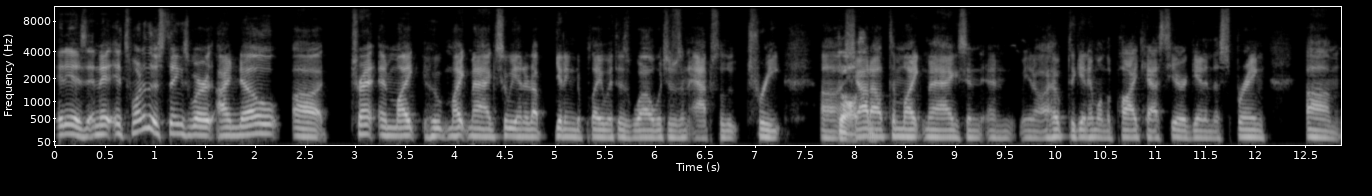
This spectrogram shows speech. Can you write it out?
It is, and it, it's one of those things where I know uh, Trent and Mike, who Mike Maggs, who we ended up getting to play with as well, which was an absolute treat. Uh, awesome. Shout out to Mike Maggs, and and you know I hope to get him on the podcast here again in the spring. Um,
